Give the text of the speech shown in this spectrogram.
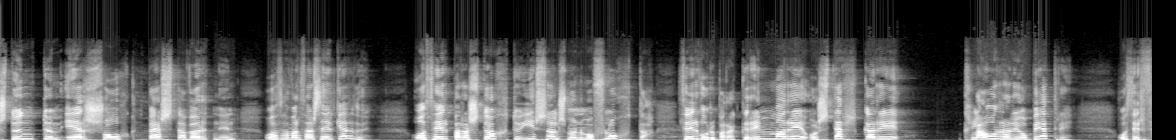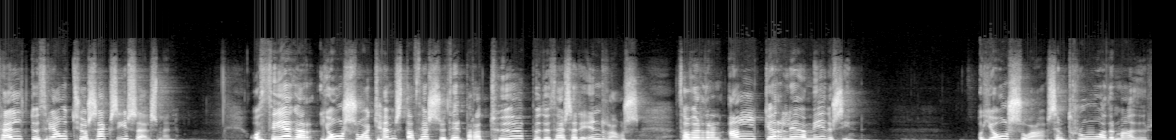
Stundum er sókn besta vörnin og það var það sem þeir gerðu. Og þeir bara stöktu Ísælsmönnum á flóta þeir voru bara grimmari og sterkari klárari og betri. Og þeir feldu 36 Ísælsmenn Og þegar Jósúa kemst af þessu, þeir bara töpuðu þessari innrás, þá verður hann algjörlega miður sín. Og Jósúa sem trúaður maður,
